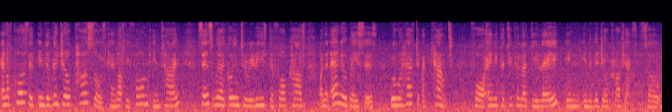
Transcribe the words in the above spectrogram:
And of course, if individual parcels cannot be formed in time, since we are going to release the forecast on an annual basis, we will have to account for any particular delay in individual projects. So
